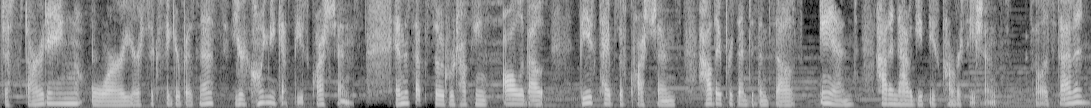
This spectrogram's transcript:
just starting or you're six figure business, you're going to get these questions. In this episode, we're talking all about these types of questions, how they presented themselves, and how to navigate these conversations. So let's dive in.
